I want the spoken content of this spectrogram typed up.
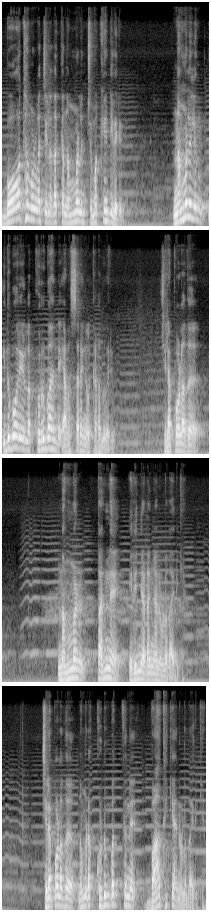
ബോധമുള്ള ചിലതൊക്കെ നമ്മളും ചുമക്കേണ്ടി വരും. നമ്മളിലും ഇതുപോലെയുള്ള കുർബാന്റെ അവസരങ്ങൾ കടന്നു വരും. ചിലപ്പോൾ അത് നമ്മൾ തന്നെ എരിഞ്ഞടങ്ങാനുള്ളതായിരിക്കാം. ചിലപ്പോൾ അത് നമ്മുടെ കുടുംബത്തിനെ ബാധിക്കാനുള്ളതായിരിക്കാം.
